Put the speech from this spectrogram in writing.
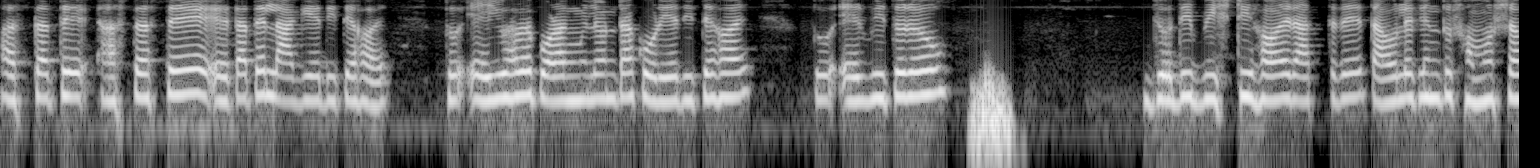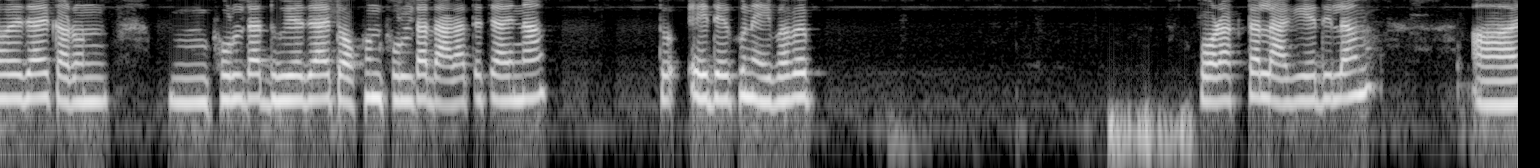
আস্তে আস্তে আস্তে এটাতে লাগিয়ে দিতে হয়। তো এইভাবে পরাগ মিলনটা করিয়ে দিতে হয়। তো এর ভিতরেও যদি বৃষ্টি হয় রাত্রে, তাহলে কিন্তু সমস্যা হয়ে যায়। কারণ ফুলটা ধুয়ে যায়, তখন ফুলটা দাঁড়াতে চায় না। তো এই দেখুন, এইভাবে পরাগটা লাগিয়ে দিলাম। আর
